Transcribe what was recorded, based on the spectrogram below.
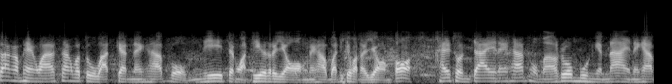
สร้างกำแพงวัดสร้างประตูวัดกันนะครับ ผมที่จังหวัดที่ระยองนะครับวัดที่จังหวัดระยองก็ใครสนใจนะครับ ผมมาร่วมบุญกันได้นะครับ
